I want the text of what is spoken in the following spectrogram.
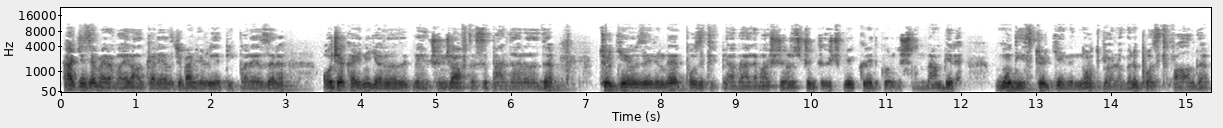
Herkese merhaba. Eral Karayazıcı. Ben Hürriyet Big Para yazarı. Ocak ayını yarıladık ve üçüncü haftası perde araladı. Türkiye özelinde pozitif bir haberle başlıyoruz. Çünkü üç büyük kredi kuruluşlarından biri. Moody's Türkiye'nin not görünümünü pozitif aldı.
